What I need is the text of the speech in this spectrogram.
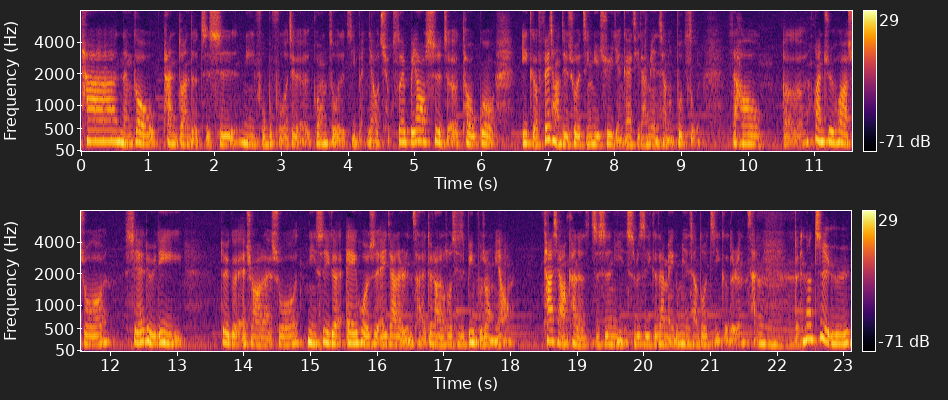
他能够判断的只是你符不符合这个工作的基本要求。所以不要试着透过一个非常杰出的经历去掩盖其他面向的不足。然后，呃，换句话说，写履历对一个 HR 来说，你是一个 A 或者是 A 加的人才，对他来说其实并不重要。他想要看的只是你是不是一个在每个面向都及格的人才。对，那至于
